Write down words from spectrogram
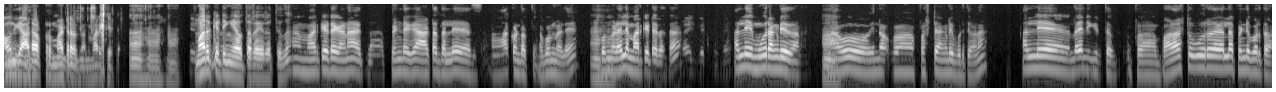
ಅವ್ನಿಗೆ ಅಡಾಪ್ಟರ್ ಮಾಡಿರೋದು ನನ್ನ ಮಾರ್ಕೆಟ್ ಹಾ ಹಾ ಹಾ. ಮಾರ್ಕೆಟಿಂಗ್ ಯಾವ ತರ ಇರುತ್ತೆ ಇದು? ಮಾರ್ಕೆಟ್ ಅಣ್ಣ ಪೆಂಡೆಗೆ ಆಟೋದಲ್ಲಿ ಹಾಕೊಂಡು ಹೋಗ್ತೀನಿ ಮೇಲೆ ಹಾ, ಬೊಮ್ಮಳೆಯಲ್ಲಿ ಮಾರ್ಕೆಟ್ ಇರುತ್ತೆ. ಅಲ್ಲಿ ಮೂರ್ ಅಂಗಡಿ ಇದೆ ಅಣ್ಣ. ನಾವು ಇನ್ನು ಫಸ್ಟ್ ಅಂಗಡಿ ಬಿಡ್ತೀವಣ್ಣ ಅಲ್ಲಿ ಲೈನಿಗೆ ಇರ್ತವೆ. ಬಹಳಷ್ಟು ಊರ ಎಲ್ಲ ಪೆಂಡಿ ಬರ್ತಾವ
